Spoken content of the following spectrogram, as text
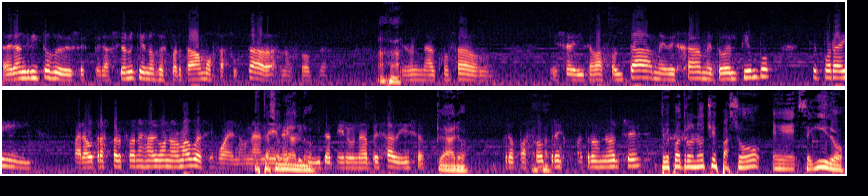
ya eran gritos de desesperación que nos despertábamos asustadas nosotras. Ajá. Era una cosa, ella gritaba soltame, dejame todo el tiempo, que por ahí para otras personas es algo normal, pues decís, bueno, una Está nena soñando. chiquita tiene una pesadilla, Claro. pero pasó Ajá. tres, cuatro noches, Tres, cuatro noches pasó eh, seguido.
